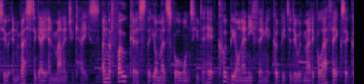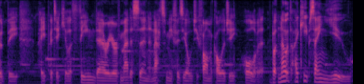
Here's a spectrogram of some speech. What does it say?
to investigate and manage a case. And the focus that your med school wants you to hit could be on anything. It could be to do with medical ethics, it could be a particular themed area of medicine, anatomy, physiology, pharmacology, all of it. But note that I keep saying you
